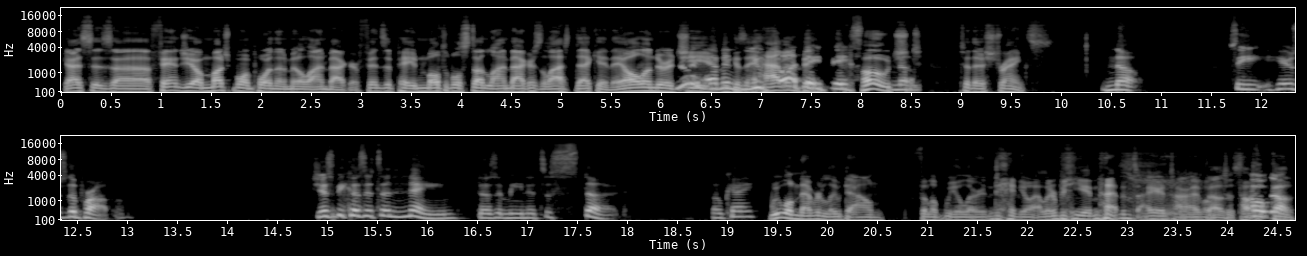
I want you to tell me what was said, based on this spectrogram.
Guy says uh, Fangio much more important than a middle linebacker. Finns have paid multiple stud linebackers the last decade. They all underachieved haven't. because they haven't they been paid- coached no. to their strengths. No. See, here's the problem. Just because it's a name doesn't mean it's a stud. Okay? We will never live down Philip Wheeler and Dannell Ellerbe in that entire time. That was a Just- tough, Oh, tough,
